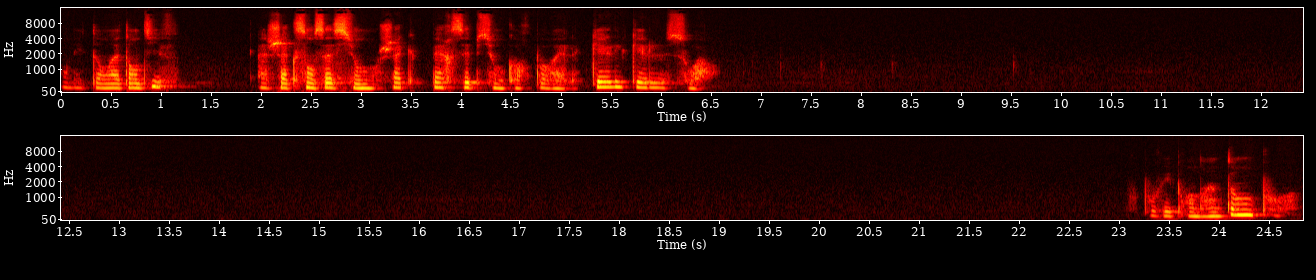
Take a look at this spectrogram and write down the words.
En étant attentif à chaque sensation, chaque perception corporelle, quelle qu'elle soit. Vous pouvez prendre un temps pour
